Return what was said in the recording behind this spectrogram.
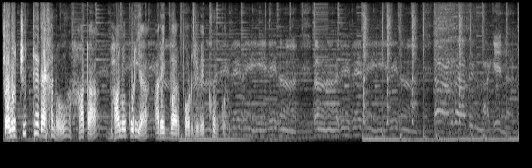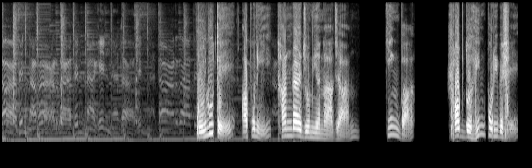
চলচ্চিত্রে দেখানো হাঁটা ভালো করিয়া আরেকবার পর্যবেক্ষণ করুন। আপনি ঠান্ডায় জমিয়া না যান কিংবা শব্দহীন পরিবেশে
